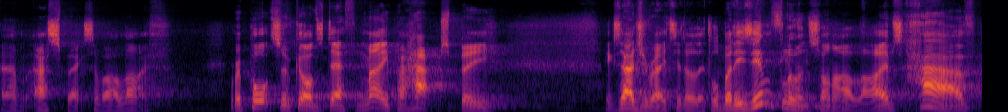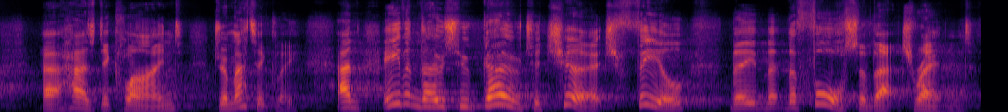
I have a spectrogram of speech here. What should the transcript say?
um, aspects of our life. Reports of God's death may perhaps be exaggerated a little, but his influence on our lives have uh, has declined dramatically. And even those who go to church feel the, the, the force of that trend.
